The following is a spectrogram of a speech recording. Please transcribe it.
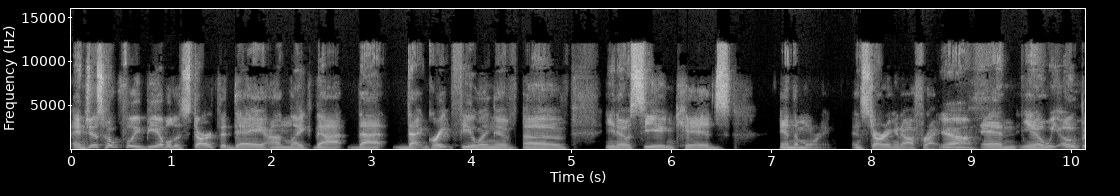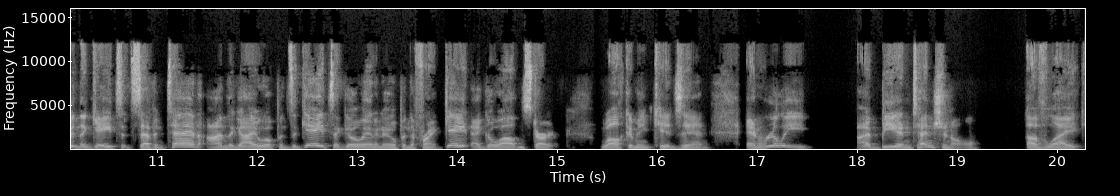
and just hopefully be able to start the day on like that that that great feeling of of you know seeing kids in the morning and starting it off right. Yeah. And you know we open the gates at 710 i'm the guy who opens the gates i go in and open the front gate i go out and start welcoming kids in. And really i be intentional of like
